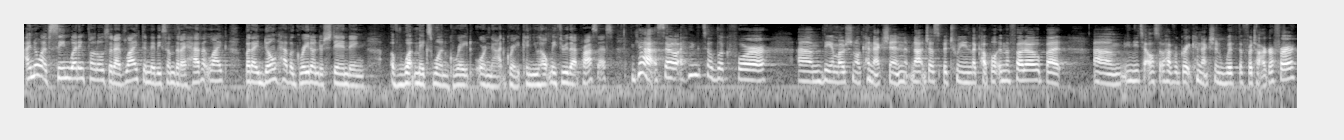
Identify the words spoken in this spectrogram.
I know I've seen wedding photos that I've liked and maybe some that I haven't liked, but I don't have a great understanding of what makes one great or not great. Can you help me through that process? Yeah, so I think to look for um, the emotional connection, not just between the couple in the photo, but um, you need to also have a great connection with the photographer.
